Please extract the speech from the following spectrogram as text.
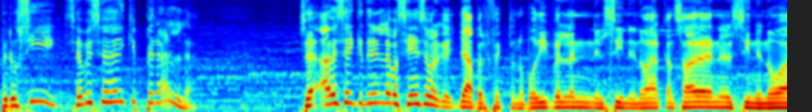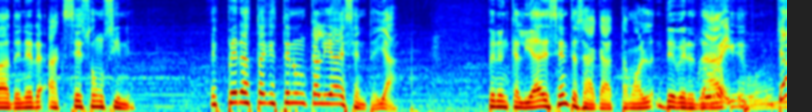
pero sí, si a veces hay que esperarla. O sea, a veces hay que tener la paciencia porque ya, perfecto, no podéis verla en el cine, no va a alcanzar en el cine, no va a tener acceso a un cine. Espera hasta que esté en una calidad decente, ya. Pero en calidad decente, o sea, acá estamos hablando de verdad. Que- ya,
